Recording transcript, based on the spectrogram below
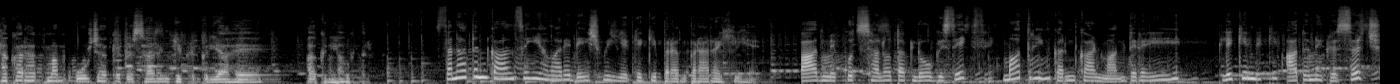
सकारात्मक ऊर्जा के प्रसारण की प्रक्रिया है अग्निहोत्र। सनातन काल से ही हमारे देश में यज्ञ की परंपरा रही है। बाद में कुछ सालों तक लोग इसे मात्र कर्म कांड मानते रहे हैं। लेकिन आधुनिक रिसर्च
